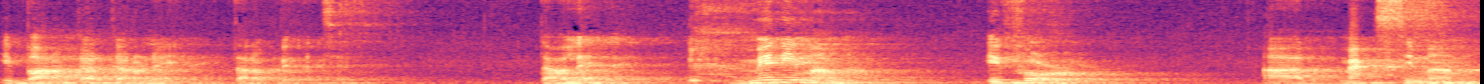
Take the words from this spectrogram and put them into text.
এই বারাকার কারণে তারা পেরেছে। তাহলে মিনিমাম ইফোর্ট আর ম্যাক্সিমাম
